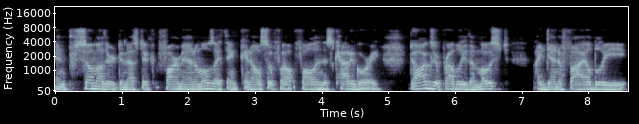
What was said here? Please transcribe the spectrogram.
and some other domestic farm animals, I think can also fall, fall in this category. Dogs are probably the most identifiably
